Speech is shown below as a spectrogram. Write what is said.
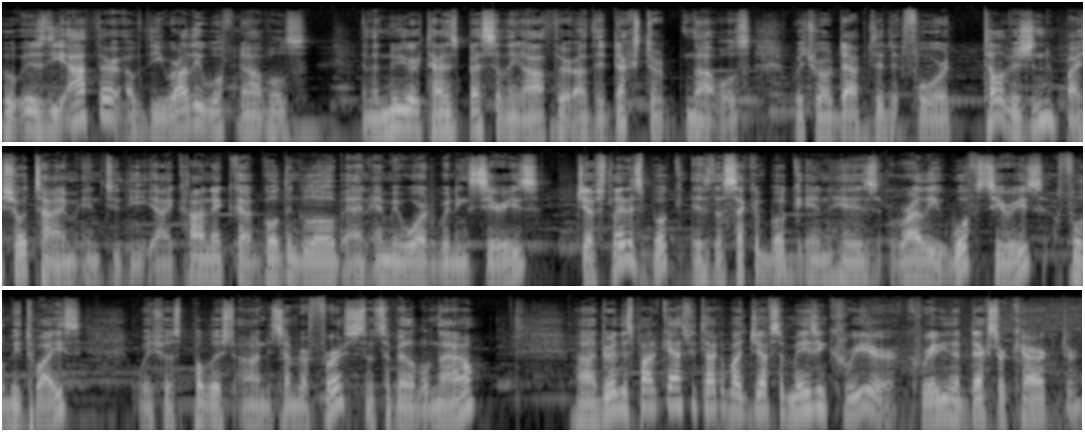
who is the author of the Riley Wolfe novels and the New York Times bestselling author of the Dexter novels, which were adapted for television by Showtime into the iconic uh, Golden Globe and Emmy Award winning series. Jeff's latest book is the second book in his Riley Wolfe series, Fool Me Twice, which was published on December 1st, so it's available now. Uh, during this podcast, we talk about Jeff's amazing career creating the Dexter character.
